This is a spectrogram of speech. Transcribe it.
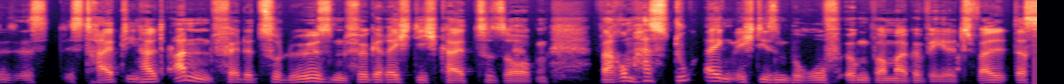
es, es treibt ihn halt an, Fälle zu lösen, für Gerechtigkeit zu sorgen. Warum hast du eigentlich diesen Beruf irgendwann mal gewählt? Weil das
